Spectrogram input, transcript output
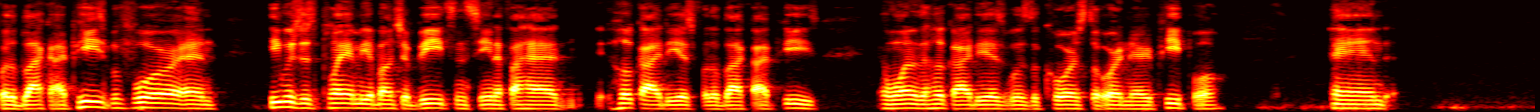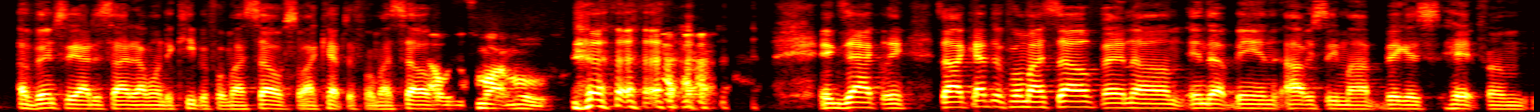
for the Black Eyed Peas before, and he was just playing me a bunch of beats and seeing if I had hook ideas for the Black Eyed Peas. And one of the hook ideas was the chorus to Ordinary People. And eventually I decided I wanted to keep it for myself. So I kept it for myself. That was a smart move. exactly. So I kept it for myself and um, ended up being obviously my biggest hit from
